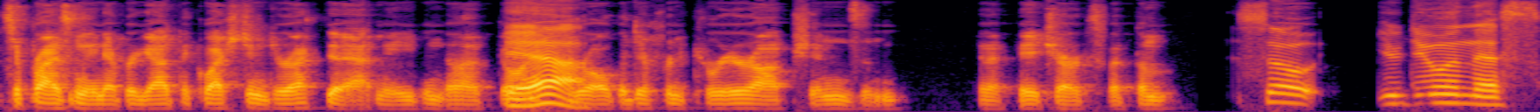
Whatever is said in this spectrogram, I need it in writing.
surprisingly never got the question directed at me, even though I've gone yeah. through all the different career options and kind of pay charts with them. So you're doing this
